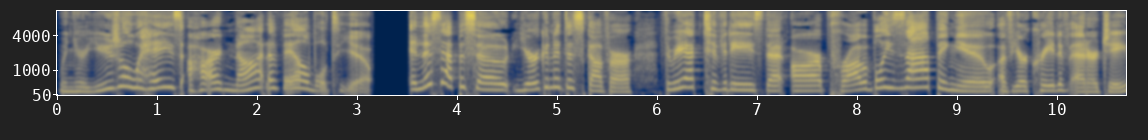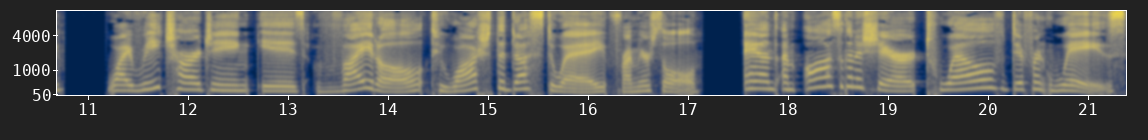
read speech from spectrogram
when your usual ways are not available to you. In this episode, you're going to discover three activities that are probably zapping you of your creative energy, why recharging is vital to wash the dust away from your soul. And I'm also going to share 12 different ways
